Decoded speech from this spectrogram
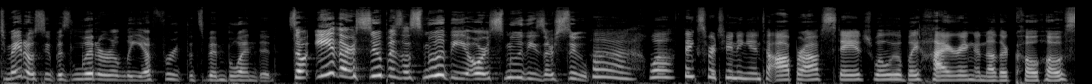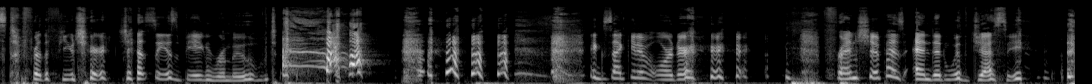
tomato soup is literally a fruit that's been blended. So either soup is a smoothie or smoothies are soup. Ah, well, thanks for tuning in to Opera Off Stage. Well, we will be hiring another co-host for the future. Jesse is being removed. Executive order. Friendship has ended with Jesse.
